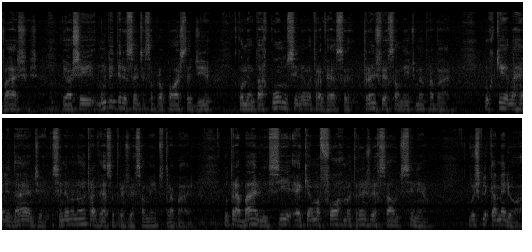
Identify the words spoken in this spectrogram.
Vasques, eu achei muito interessante essa proposta de comentar como o cinema atravessa transversalmente o meu trabalho. Porque, na realidade, o cinema não atravessa transversalmente o trabalho. O trabalho em si é que é uma forma transversal de cinema. Vou explicar melhor.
